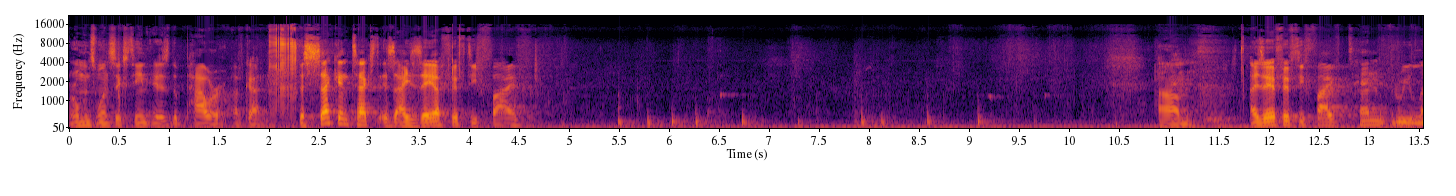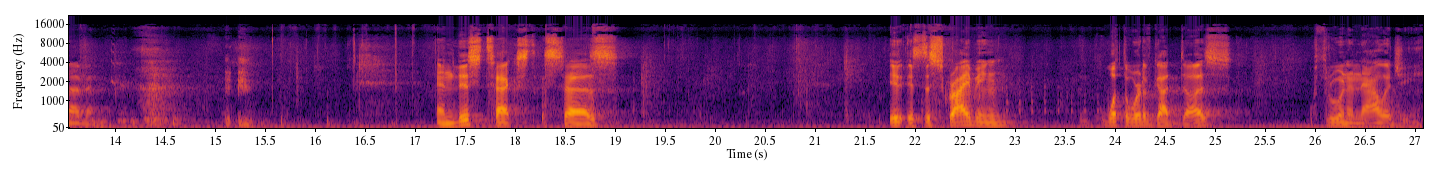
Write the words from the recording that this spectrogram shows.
Romans 1.16, it is the power of God. The second text is Isaiah 55. Um, Isaiah 55, 10 through 11. and this text says, it, it's describing what the Word of God does through an analogy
